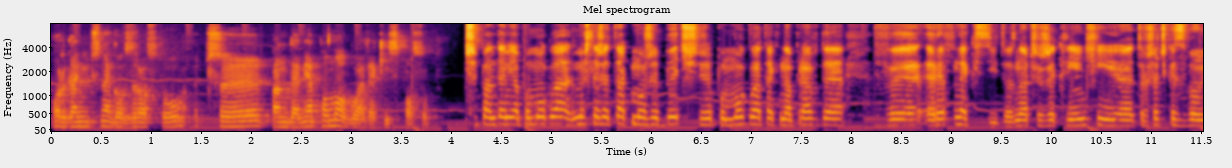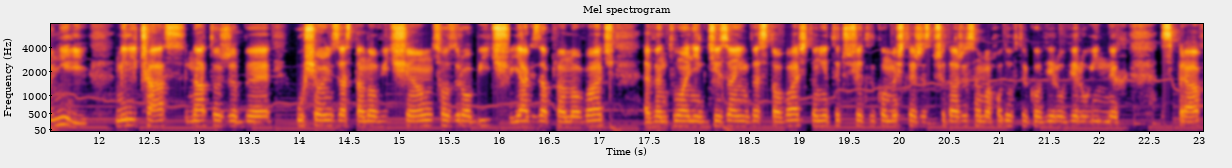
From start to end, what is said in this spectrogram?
organicznego wzrostu, czy pandemia pomogła w jakiś sposób? Czy pandemia pomogła? Myślę, że tak może być, że pomogła tak naprawdę w refleksji. To znaczy, że klienci e, troszeczkę zwolnili, mieli czas na to, żeby usiąść, zastanowić się, co zrobić, jak zaplanować, ewentualnie gdzie zainwestować. To nie tyczy się tylko, myślę, że sprzedaży samochodów, tylko wielu, wielu innych spraw,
